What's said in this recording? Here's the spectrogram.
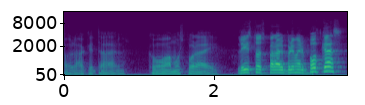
Hola, ¿qué tal? ¿Cómo vamos por ahí? ¿Listos para el primer podcast?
